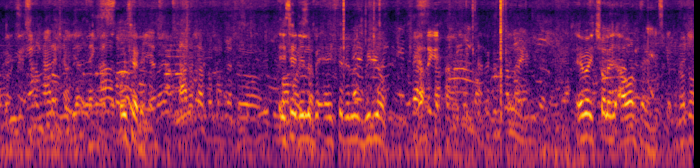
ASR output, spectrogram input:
ভাই ওই সাইডে এই সাইডে এই সাইডে ভিডিও এ ভাই চলে আবার নতুন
